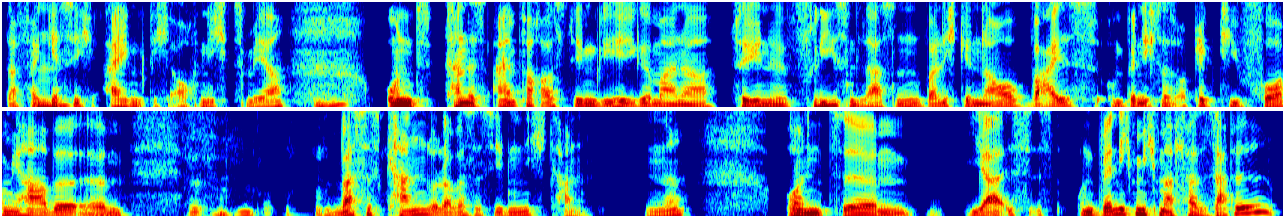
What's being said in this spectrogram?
Da vergesse ich eigentlich auch nichts mehr Mhm. und kann es einfach aus dem Gehege meiner Zähne fließen lassen, weil ich genau weiß, und wenn ich das Objektiv vor mir habe, ähm, was es kann oder was es eben nicht kann. Ne? Und ähm, ja, es ist, und wenn ich mich mal versabbel,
